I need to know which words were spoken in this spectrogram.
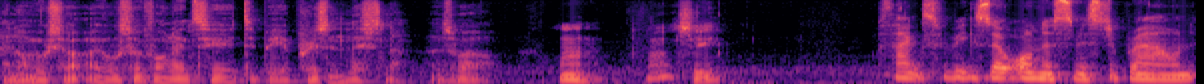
and I also I also volunteered to be a prison listener as well. Hmm. I see. Thanks for being so honest, Mr. Brown.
